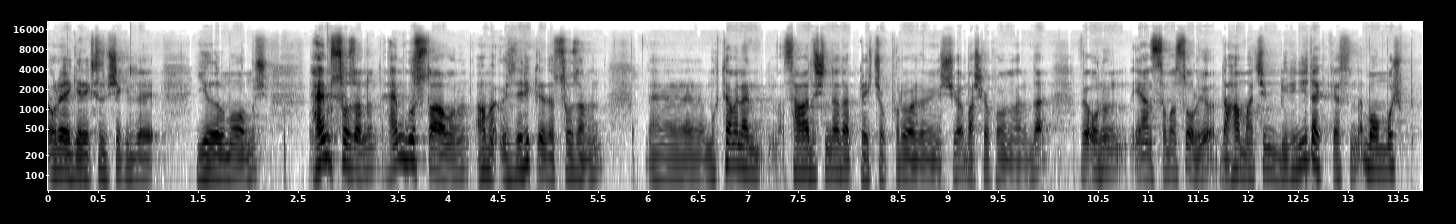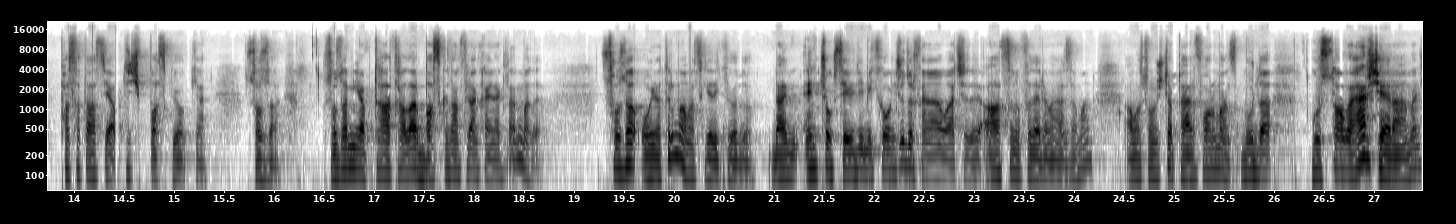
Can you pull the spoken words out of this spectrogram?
oraya gereksiz bir şekilde yığılma olmuş. Hem Soza'nın hem Gustavo'nun ama özellikle de Soza'nın e, muhtemelen saha dışında da pek çok problem yaşıyor başka konularda ve onun yansıması oluyor. Daha maçın birinci dakikasında bomboş pas hatası yaptı hiç baskı yokken Soza. Soza'nın yaptığı hatalar baskıdan falan kaynaklanmadı. Soza oynatılmaması gerekiyordu. Ben en çok sevdiğim iki oyuncudur Fenerbahçe'de. A sınıfı derim her zaman. Ama sonuçta performans. Burada Gustavo her şeye rağmen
